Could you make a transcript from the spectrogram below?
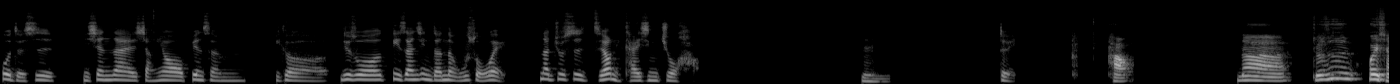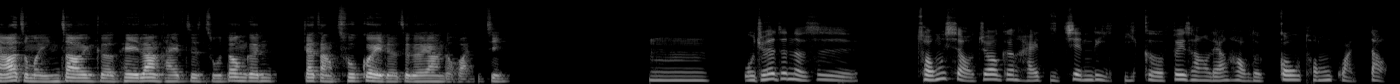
或者是你现在想要变成一个，比如说第三性等等，无所谓。那就是只要你开心就好。嗯，对，好，那就是会想要怎么营造一个可以让孩子主动跟家长出柜的这个样的环境。嗯，我觉得真的是从小就要跟孩子建立一个非常良好的沟通管道，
